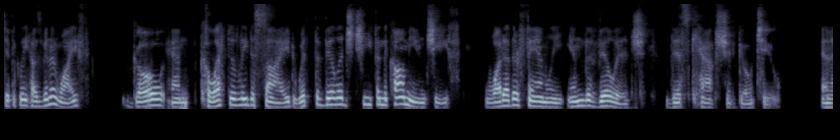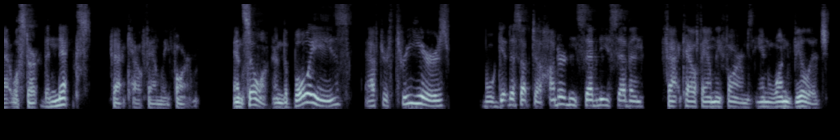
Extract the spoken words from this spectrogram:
typically husband and wife, go and collectively decide with the village chief and the commune chief what other family in the village this calf should go to. And that will start the next fat cow family farm, and so on. And the boys, after three years, will get this up to 177 fat cow family farms in one village.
